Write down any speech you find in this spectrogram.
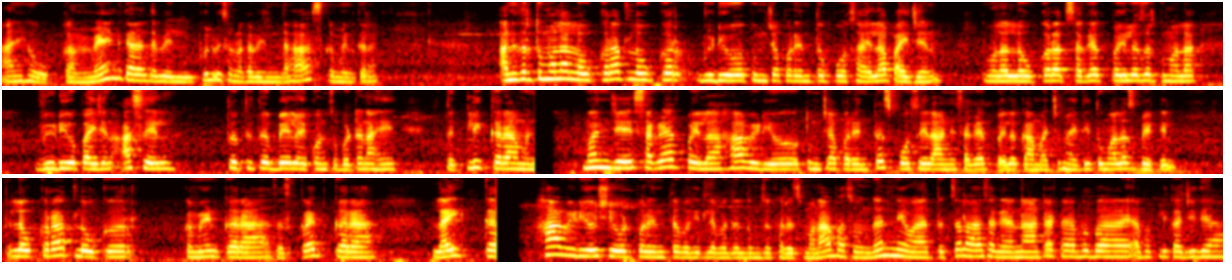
आणि हो कमेंट करायला तर बिलकुल विसरू नका. बिंदास कमेंट करा. आणि जर तुम्हाला लवकरात लवकर व्हिडिओ तुमच्यापर्यंत पोचायला पाहिजे तुम्हाला लवकरात सगळ्यात पहिलं जर तुम्हाला व्हिडिओ पाहिजे असेल तर तिथं बेल आयकॉनचं बटन आहे. तिथं क्लिक करा. म्हणजे म्हणजे सगळ्यात पहिला हा व्हिडिओ तुमच्यापर्यंतच पोचेल आणि सगळ्यात पहिलं कामाची माहिती तुम्हालाच भेटेल. तर लवकरात लवकर कमेंट करा सबस्क्राईब करा लाईक करा. हा व्हिडिओ शेवटपर्यंत बघितल्याबद्दल तुमचं खरंच मनापासून धन्यवाद. तर चला सगळ्यांना टाटा बाय. आपापली काळजी घ्या.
